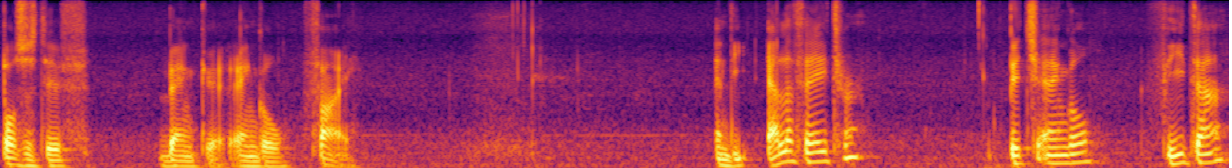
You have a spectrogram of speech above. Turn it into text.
positive bank angle phi. And the elevator, pitch angle, theta,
